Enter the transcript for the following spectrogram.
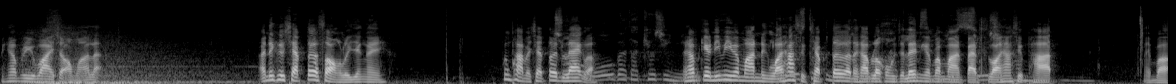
นะครับรีวายจะออกมาแหละอันนี้คือแชปเตอร์สองหรือยังไง เพิ่งผ่านไปแชปเตอร์แรกเหรอนะครับเกมนี้มีประมาณ 150แชปเตอร์นะครับเราคงจะเล่นกันประมาณ 850 พาร์ทไหนบ้า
